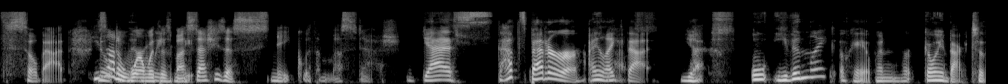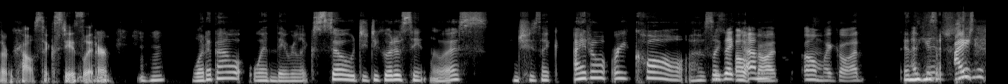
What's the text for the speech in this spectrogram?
so bad. He's No, not a worm with wait, his wait. mustache. He's a snake with a mustache. Yes, that's better. I like that. Yes. Well, even like, okay, when we're going back to the Raquel six days later, Mhm. What about when they were like, So, did you go to St. Louis? And she's like, I don't recall. I was She's like, like, Oh, um, God. Oh, my God. And And he's like, I,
